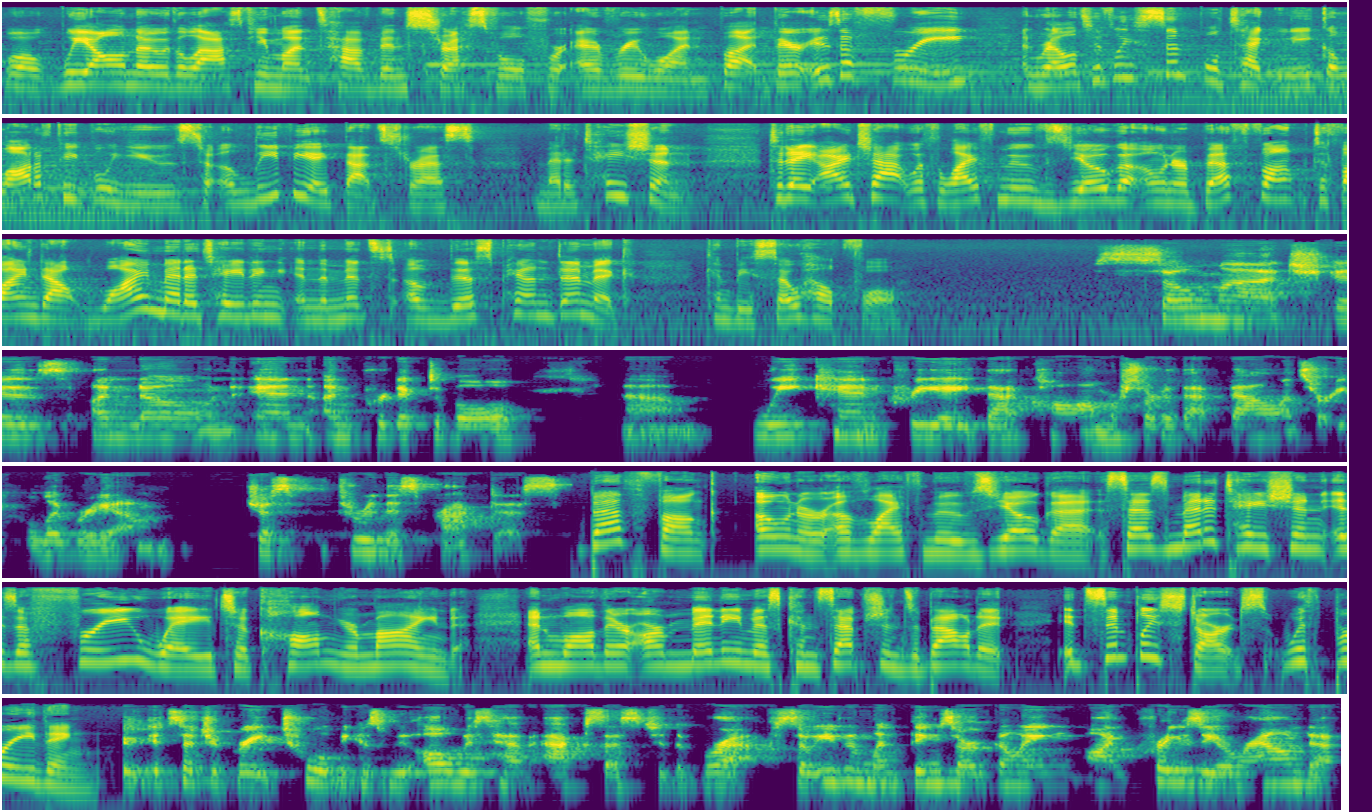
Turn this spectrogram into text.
Well, we all know the last few months have been stressful for everyone, but there is a free and relatively simple technique a lot of people use to alleviate that stress meditation. Today, I chat with Life Moves yoga owner Beth Funk to find out why meditating in the midst of this pandemic can be so helpful. So much is unknown and unpredictable. Um, we can create that calm or sort of that balance or equilibrium just through this practice. Beth Funk, owner of Life Moves Yoga, says meditation is a free way to calm your mind. And while there are many misconceptions about it, it simply starts with breathing. It's such a great tool because we always have access to the breath. So even when things are going on crazy around us,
